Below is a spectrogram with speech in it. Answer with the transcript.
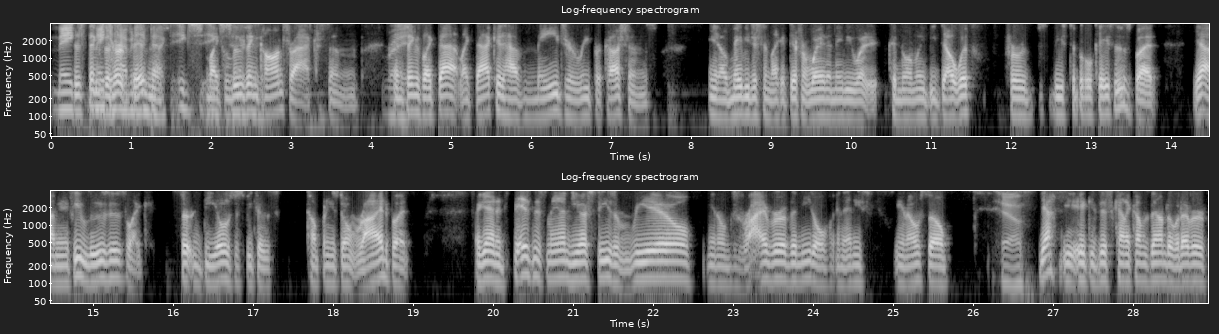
make Just things make that it hurt have an business, impact. Ex- like losing contracts and right. and things like that like that could have major repercussions you know maybe just in like a different way than maybe what it could normally be dealt with for these typical cases but yeah i mean if he loses like certain deals just because companies don't ride but again it's business man ufc is a real you know driver of the needle in any you know so yeah. yeah it, it just kind of comes down to whatever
